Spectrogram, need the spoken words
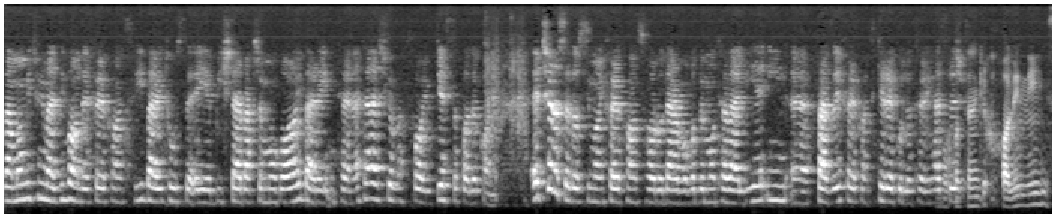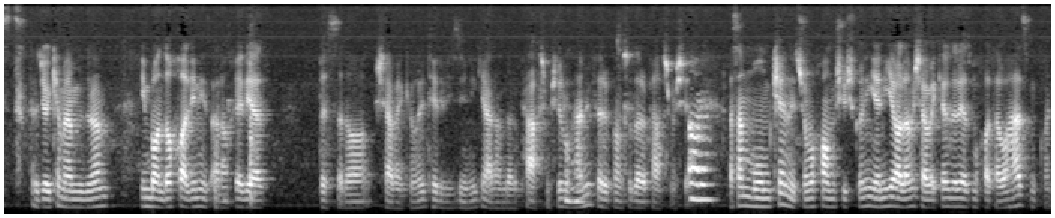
و ما می‌تونیم از این باند فرکانسی برای توسعه بیشتر بخش موبایل برای اینترنت اشیا و 5G استفاده کنیم. چرا صدا سیما این فرکانس ها رو در واقع به متولی این فضای فرکانسی که رگولاتوری هستش؟ خاطر اینکه خالی نیست. تا جایی که من می‌دونم این باندا خالی نیست. الان خیلی از به اصطلاح شبکه های تلویزیونی که الان داره پخش میشه رو همین فرکانس داره پخش میشه. آره. اصلا ممکن نیست. شما خاموشیش کنی یعنی یه عالم شبکه رو داری از مخاطبا حذف می‌کنی.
